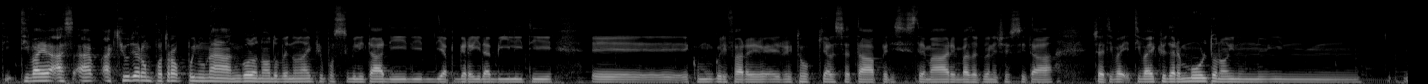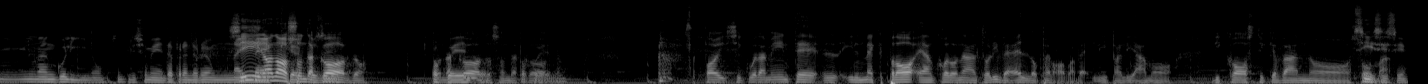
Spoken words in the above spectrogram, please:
ti, ti vai a, a- a chiudere un po' troppo in un angolo, no? Dove non hai più possibilità di, di, di upgradability e, e comunque di fare ritocchi al setup e di sistemare in base alle tue necessità. Cioè, ti vai, ti vai a chiudere molto, no? In un... in- in un angolino, semplicemente a prendere un Sì, no, no, sono d'accordo. Sono d'accordo, sono d'accordo. Poi sicuramente il Mac Pro è ancora un altro livello, però vabbè, lì parliamo di costi che vanno Sì, insomma, sì, sì.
